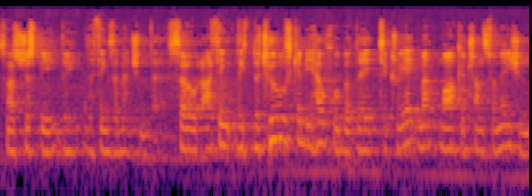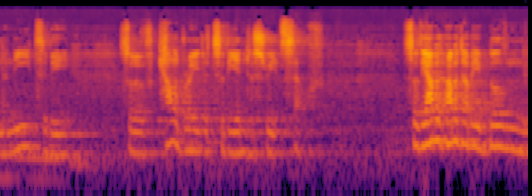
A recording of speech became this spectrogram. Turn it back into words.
So that's just the, the, the, things I mentioned there. So I think the, the tools can be helpful, but they, to create market transformation, they need to be sort of calibrated to the industry itself. So the Abu, Dhabi Building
